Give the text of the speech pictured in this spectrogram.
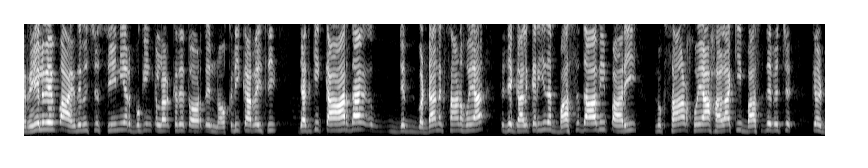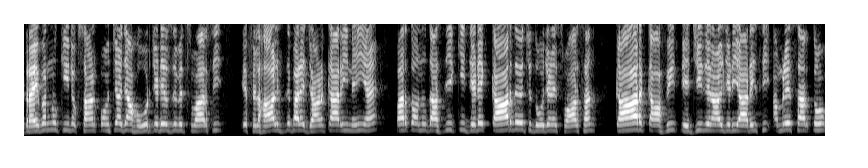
ਰੇਲਵੇ ਵਿਭਾਗ ਦੇ ਵਿੱਚ ਸੀਨੀਅਰ ਬੁਕਿੰਗ ਕਲਰਕ ਦੇ ਤੌਰ ਤੇ ਨੌਕਰੀ ਕਰ ਰਹੀ ਸੀ। ਜਦਕਿ ਕਾਰ ਦਾ ਜ- ਵੱਡਾ ਨੁਕਸਾਨ ਹੋਇਆ ਤੇ ਜੇ ਗੱਲ ਕਰੀਏ ਤਾਂ ਬੱਸ ਦਾ ਵੀ ਭਾਰੀ ਨੁਕਸਾਨ ਹੋਇਆ। ਹਾਲਾਂਕਿ ਬੱਸ ਦੇ ਵਿੱਚ ਡਰਾਈਵਰ ਨੂੰ ਕੀ ਨੁਕਸਾਨ ਪਹੁੰਚਿਆ ਜਾਂ ਹੋਰ ਜਿਹੜੇ ਉਸ ਦੇ ਵਿੱਚ ਸਵਾਰ ਸੀ, ਇਹ ਫਿਲਹਾਲ ਇਸ ਦੇ ਬਾਰੇ ਜਾਣਕਾਰੀ ਨਹੀਂ ਹੈ। ਪਰ ਤੁਹਾਨੂੰ ਦੱਸ ਦਈਏ ਕਿ ਜਿਹੜੇ ਕਾਰ ਦੇ ਵਿੱਚ ਦੋ ਜਣੇ ਸਵਾਰ ਸਨ, ਕਾਰ ਕਾਫੀ ਤੇਜ਼ੀ ਦੇ ਨਾਲ ਜਿਹੜੀ ਆ ਰਹੀ ਸੀ। ਅੰਮ੍ਰਿਤਸਰ ਤੋਂ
